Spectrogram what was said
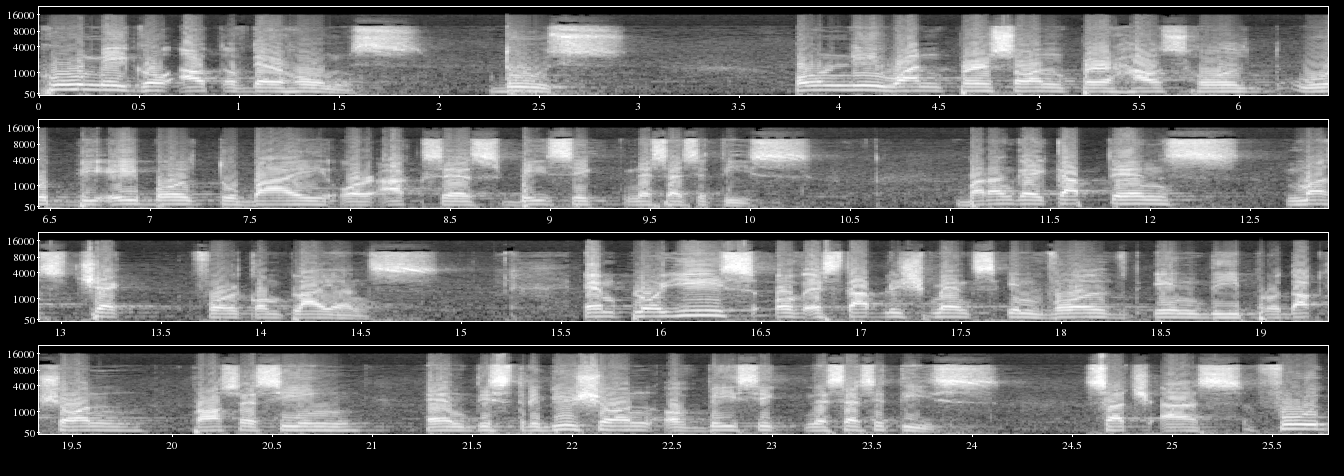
Who may go out of their homes? Do's. Only one person per household would be able to buy or access basic necessities. Barangay captains must check for compliance. Employees of establishments involved in the production, processing, and distribution of basic necessities such as food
